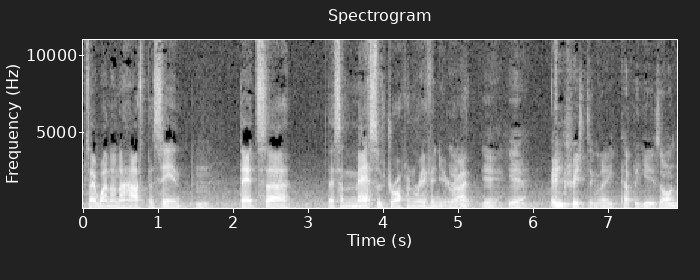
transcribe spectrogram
say one and a half percent. Hmm. That's a that's a massive drop in revenue, Yeah, right? Yeah, yeah. Interestingly, a couple of years on,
